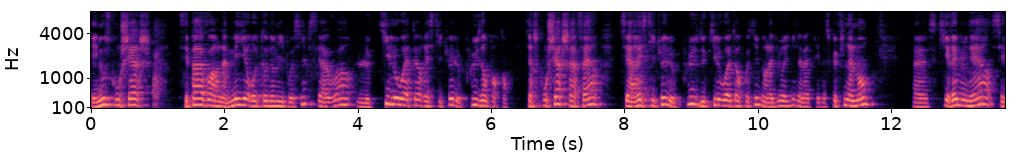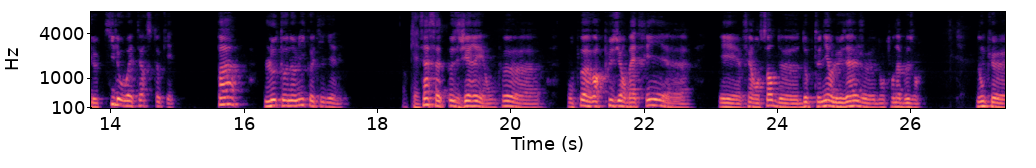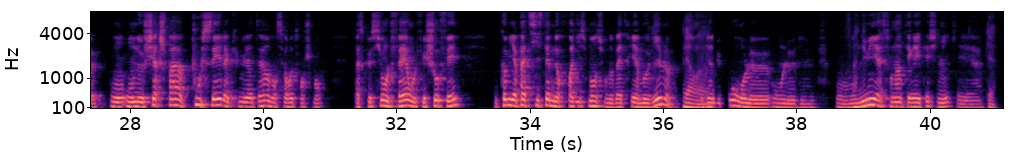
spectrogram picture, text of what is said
Et nous, ce qu'on cherche, c'est pas avoir la meilleure autonomie possible, c'est avoir le kilowattheure restitué le plus important. C'est-à-dire ce qu'on cherche à faire, c'est à restituer le plus de kilowattheure possible dans la durée de vie de la batterie. Parce que finalement, euh, ce qui rémunère, c'est le kilowattheure stocké, pas l'autonomie quotidienne. Ça, ça peut se gérer. On peut, euh, on peut avoir plusieurs batteries euh, et faire en sorte d'obtenir l'usage dont on a besoin. Donc, euh, on, on, ne cherche pas à pousser l'accumulateur dans ses retranchements, parce que si on le fait, on le fait chauffer. Et comme il n'y a pas de système de refroidissement sur nos batteries amovibles, eh bien du coup, on le, on le, on nuit à son intégrité chimique et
